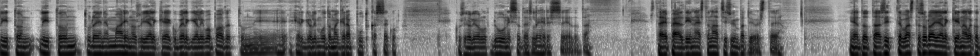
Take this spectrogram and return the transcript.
liittoon, liittoon tuneinen maihin jälkeen, kun Belgia oli vapautettu, niin Herke oli muutaman kerran putkassa, kun, kun se oli ollut duunissa tässä lehdessä ja tota, sitä epäiltiin näistä natsisympatioista ja ja tota, sitten vasta sodan jälkeen alkoi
